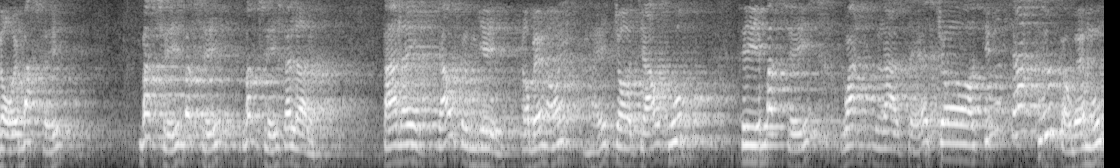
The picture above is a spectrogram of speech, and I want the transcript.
gọi bác sĩ bác sĩ bác sĩ bác sĩ trả lời. Ta đây, cháu cần gì? Cậu bé nói, hãy cho cháu thuốc. Thì bác sĩ, hoặc là sẽ cho chính xác thứ cậu bé muốn,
